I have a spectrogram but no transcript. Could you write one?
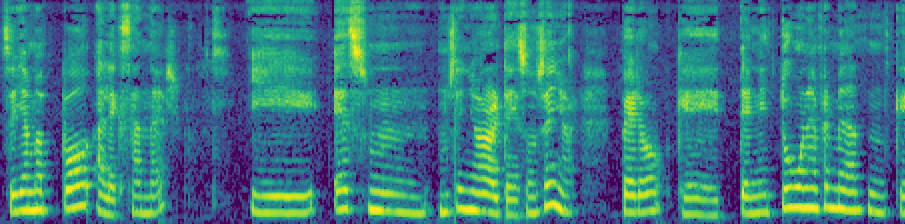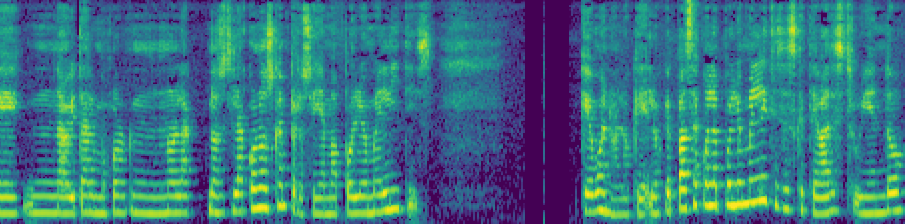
se llama Paul Alexander y es un, señor, ahorita es un señor, pero que tuvo una enfermedad que ahorita a lo mejor no, la, no sé si la conozcan, pero se llama poliomielitis. Que bueno, lo que, lo que pasa con la poliomielitis es que te va destruyendo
